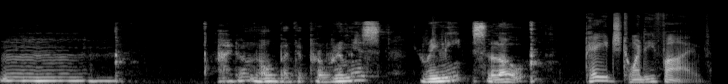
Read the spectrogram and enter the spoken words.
Mm, I don't know, but the program is really slow. Page 25.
